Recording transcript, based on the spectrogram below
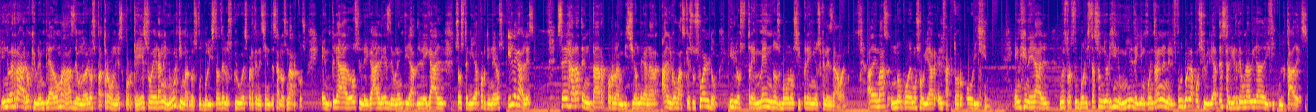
Y no es raro que un empleado más de uno de los patrones, porque eso eran en últimas los futbolistas de los clubes pertenecientes a los narcos, empleados legales de una entidad legal sostenida por dineros ilegales, se dejara tentar por la ambición de ganar algo más que su sueldo y los tremendos bonos y premios que les daban. Además, no podemos obviar el factor origen. En general, nuestros futbolistas son de origen humilde y encuentran en el fútbol la posibilidad de salir de una vida de dificultades.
